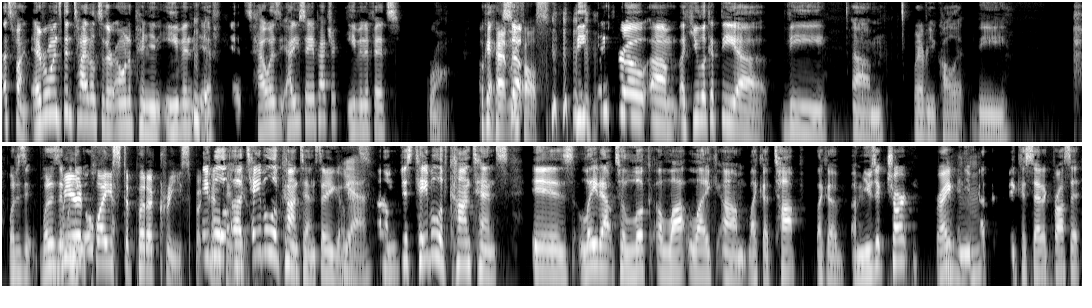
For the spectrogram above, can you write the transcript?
that's fine. Everyone's entitled to their own opinion, even if it's how is how do you say it, Patrick? Even if it's wrong. Okay, patently so false. the intro, um, like you look at the uh, the um, whatever you call it, the what is it? What is it? Weird you open place to put a crease, but table continue. uh, table of contents. There you go. Yeah. Um, this table of contents is laid out to look a lot like um, like a top like a, a music chart, right? And you've Mhm. got the cassette across it.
